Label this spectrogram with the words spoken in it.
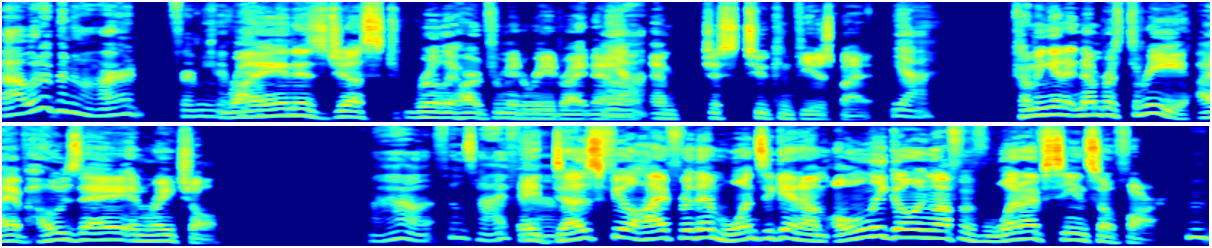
That would have been hard for me to pick. Ryan is just really hard for me to read right now. Yeah. I'm just too confused by it. Yeah. Coming in at number three, I have Jose and Rachel. Wow, that feels high for It them. does feel high for them. Once again, I'm only going off of what I've seen so far. Hmm.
